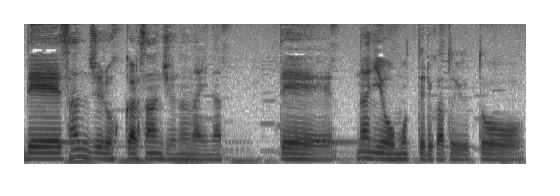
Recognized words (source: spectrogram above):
で36から37になって何を思ってるかというと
